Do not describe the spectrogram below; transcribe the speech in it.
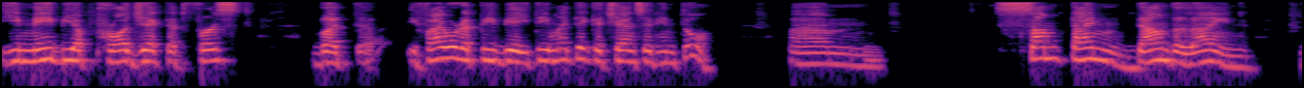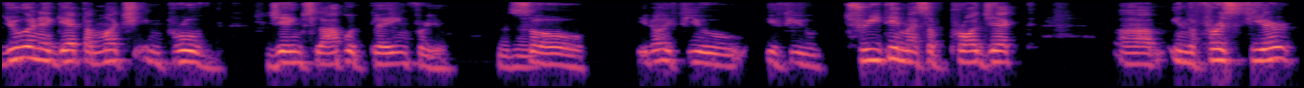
he may be a project at first, but uh, if I were a PBA team, I'd take a chance on him too. Um, sometime down the line, you're gonna get a much improved James Laput playing for you. Mhm. So, you know, if you if you treat him as a project um, in the first year,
